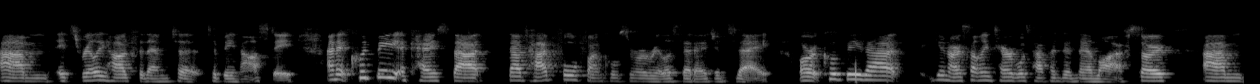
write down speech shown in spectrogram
um, it's really hard for them to, to be nasty. And it could be a case that they've had four phone calls from a real estate agent today, or it could be that, you know, something terrible has happened in their life. So um,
